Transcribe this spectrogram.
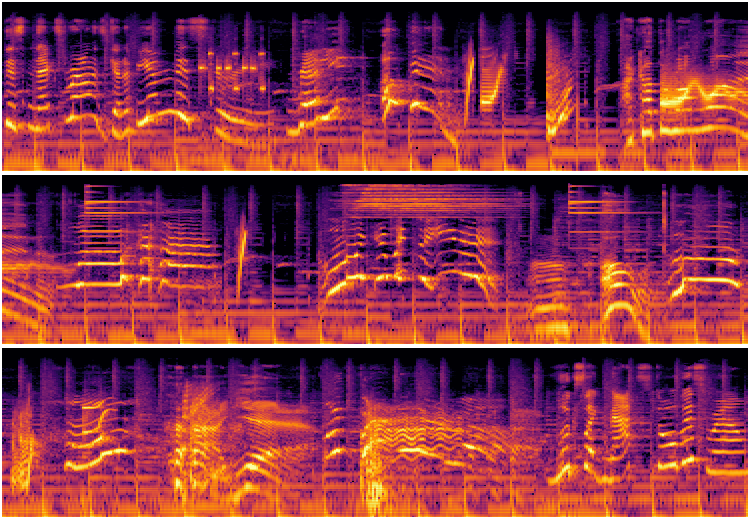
This next round is gonna be a mystery. Ready? Open! I got the wrong one. Ooh, I can't wait to eat it! Uh, oh, Ooh! Huh? yeah. Looks like Max stole this round.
